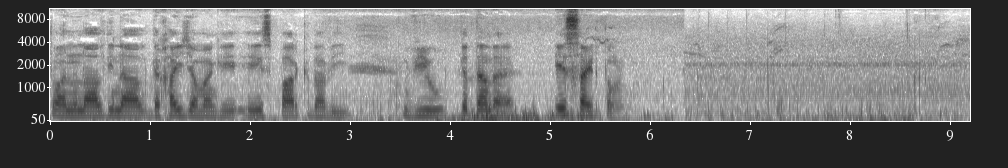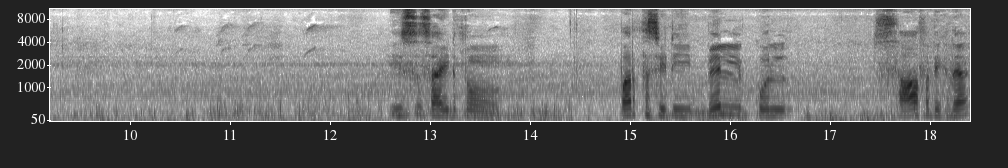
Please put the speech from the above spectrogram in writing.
ਤੁਹਾਨੂੰ ਨਾਲ ਦੀ ਨਾਲ ਦਿਖਾਈ ਜਾਵਾਂਗੇ ਇਸ ਪਾਰਕ ਦਾ ਵੀ ਵਿਊ ਕਿੱਦਾਂ ਦਾ ਹੈ ਇਸ ਸਾਈਡ ਤੋਂ ਵੀ। ਇਸ ਸਾਈਡ ਤੋਂ ਪਰਥ ਸਿਟੀ ਬਿਲਕੁਲ ਸਾਫ਼ ਦਿਖਦਾ ਹੈ।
